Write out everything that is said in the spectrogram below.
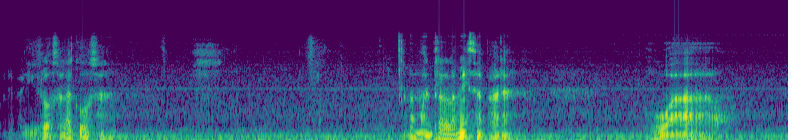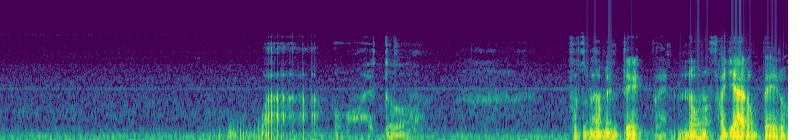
pone peligrosa la cosa. Vamos a entrar a la mesa para wow wow esto afortunadamente pues no nos fallaron pero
